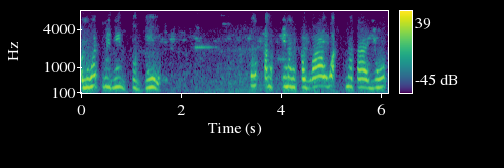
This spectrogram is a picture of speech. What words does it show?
on what we need to do. Putang inang kawawa na tayo.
